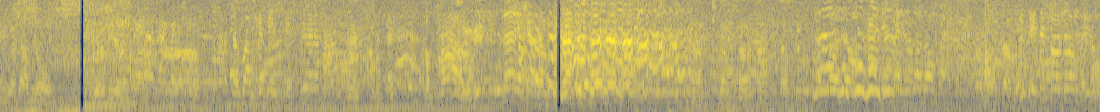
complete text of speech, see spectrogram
ยังก็ด้ามโลเดี๋ยวเดี๋ยวระวังกระเด็นใส่เสื้อนะคะทำท่าหรือนี่ใช่ค่ะลำทำท่าทำดูตะกอดองค่ะเดี๋ยวใส่ตะกอดองไม่ใส่ตะกอดองไม่หรอ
